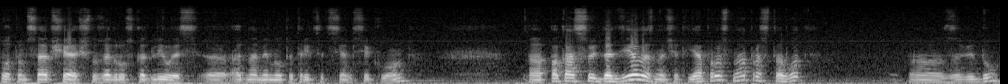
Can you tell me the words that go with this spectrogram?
вот он сообщает, что загрузка длилась 1 э, минута 37 секунд. А пока суть до дела, значит, я просто-напросто вот э, заведу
